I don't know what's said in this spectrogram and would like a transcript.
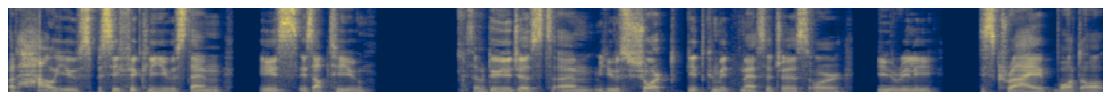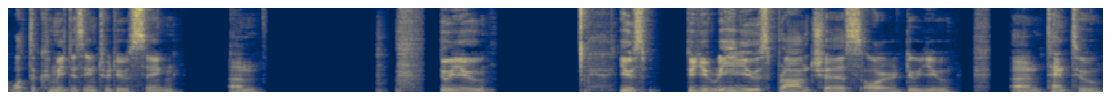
But how you specifically use them is is up to you. So do you just um, use short git commit messages or do you really describe what or what the commit is introducing? Um, do you use do you reuse branches or do you um, tend to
